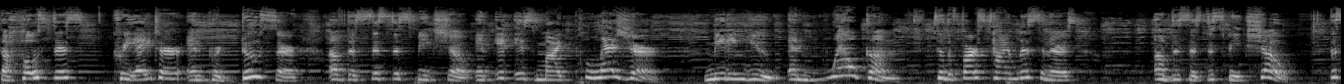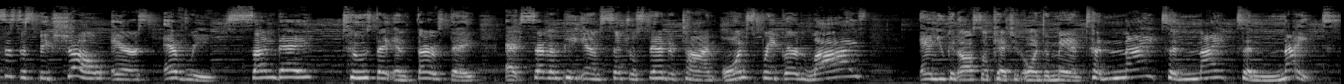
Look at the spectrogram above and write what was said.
the hostess, creator, and producer of the Sister Speak Show. And it is my pleasure meeting you and welcome to the first time listeners of the Sister Speak Show. The Sister Speak Show airs every Sunday, Tuesday, and Thursday at 7 p.m. Central Standard Time on Spreaker Live, and you can also catch it on demand. Tonight, tonight, tonight,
